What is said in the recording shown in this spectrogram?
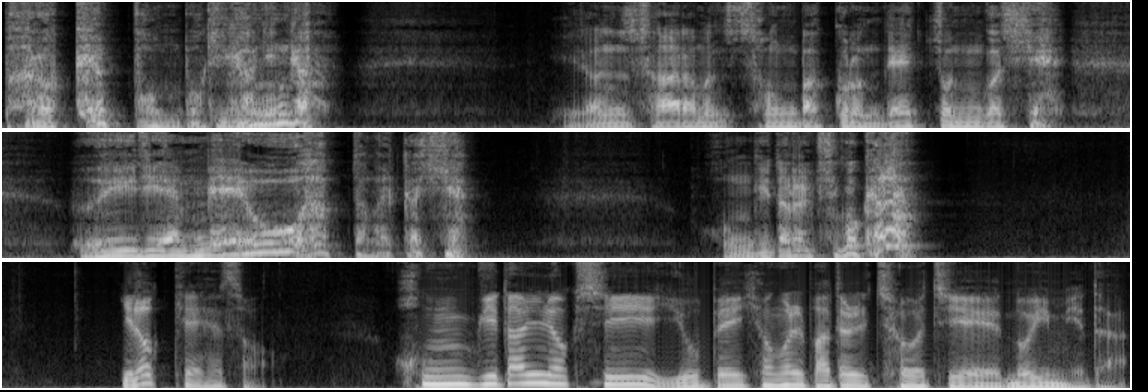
바로 그 본보기관인가? 이런 사람은 성 밖으로 내쫓는 것이 의리에 매우 합당할 것이야. 홍기달을 추국하라! 이렇게 해서 홍귀달 역시 유배형을 받을 처지에 놓입니다.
